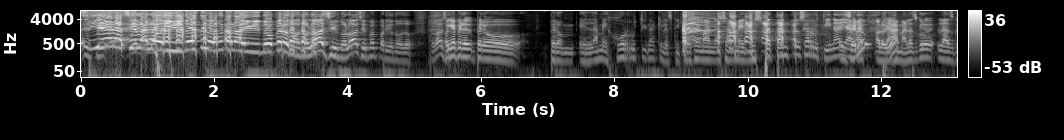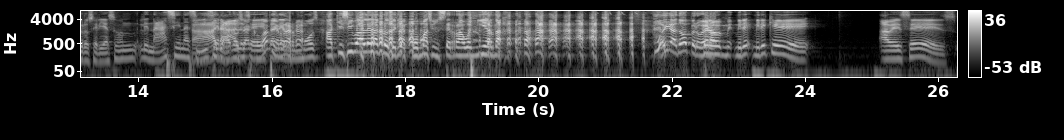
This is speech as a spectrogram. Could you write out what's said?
Si era, si él lo adivinó, este puta lo adivinó, pero no, no lo va a decir, no lo va a decir, mal parido, no, no, no lo va a decir. Oye, pero, pero, pero es la mejor rutina que le escuché a semana. O sea, me gusta tanto esa rutina. ¿En y además, serio? ¿A lo o sea, bien? además las, gro- las groserías son, le nacen así Ah, no viscerales, sea, se tan hermoso. Aquí sí vale la grosería. Cómase un cerrado de mierda. Oiga, no, pero. Pero mi- mire, mire que a veces,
